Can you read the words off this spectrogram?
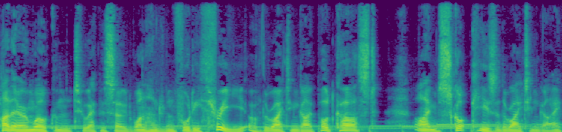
Hi there, and welcome to episode 143 of the Writing Guy podcast. I'm Scott Keys of the Writing Guy,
